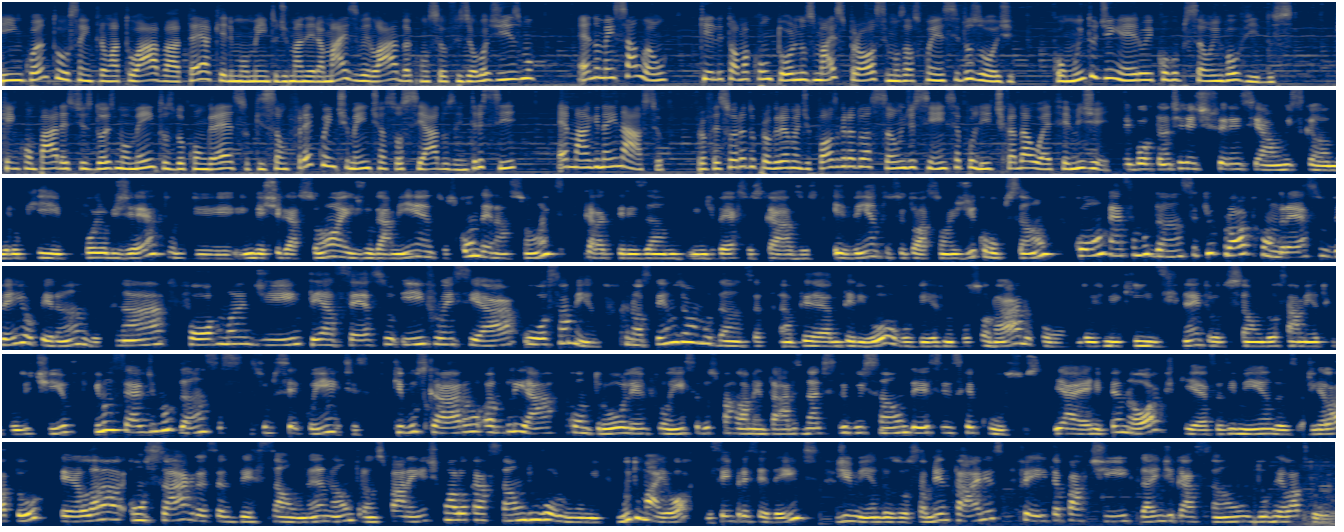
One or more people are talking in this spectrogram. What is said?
E enquanto o Centrão atuava até aquele momento de maneira mais velada com seu fisiologismo, é no mensalão que ele toma contornos mais próximos aos conhecidos hoje, com muito dinheiro e corrupção envolvidos. Quem compara estes dois momentos do Congresso, que são frequentemente associados entre si, é Magna Inácio, professora do programa de pós-graduação de Ciência Política da UFMG. É importante a gente diferenciar um escândalo que foi objeto de investigações, julgamentos, condenações, caracterizando em diversos casos eventos, situações de corrupção, com essa mudança que o próprio Congresso vem operando na forma de ter acesso e influenciar o orçamento. O que nós temos é uma mudança até anterior ao governo Bolsonaro, com 2015, né, a introdução do orçamento impositivo, e uma série de mudanças subsequentes que buscaram ampliar o controle e a influência dos parlamentares na distribuição desses recursos. E a RP9, que é essas emendas de relator, ela consagra essa versão né, não transparente com alocação de um volume muito maior, sem precedentes, de emendas orçamentárias, feita a partir da indicação do relator.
